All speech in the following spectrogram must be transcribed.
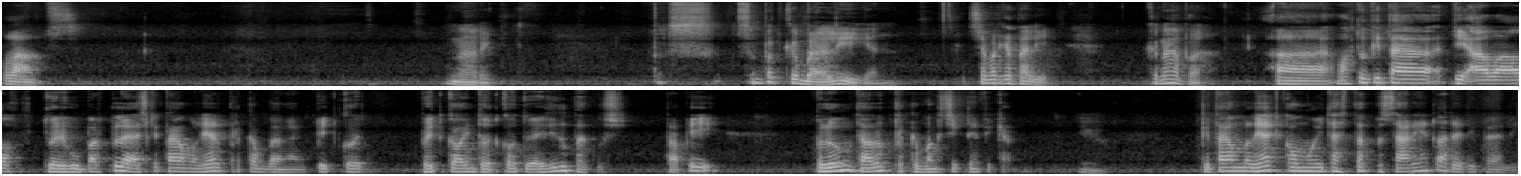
launch. Menarik. Terus sempat ke Bali kan? Sempat ke Bali. Kenapa? Eh, waktu kita di awal 2014 kita melihat perkembangan Bitcoin Bitcoin.co.id itu bagus, tapi belum terlalu berkembang signifikan. Iya. Kita melihat komunitas terbesarnya itu ada di Bali.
